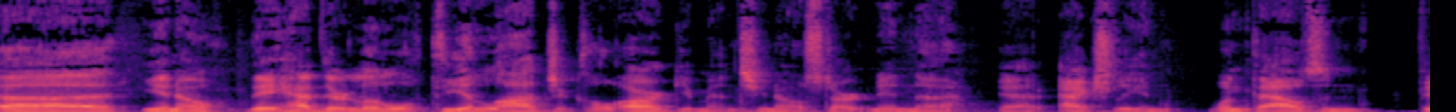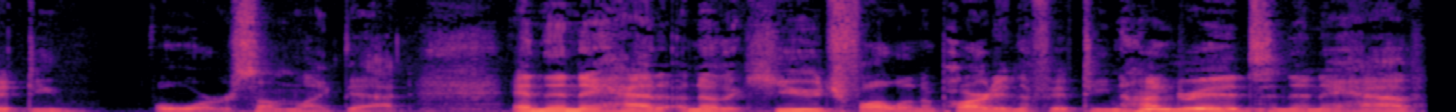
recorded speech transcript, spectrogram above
uh, you know, they had their little theological arguments, you know, starting in the, uh, actually in 1054 or something like that. And then they had another huge falling apart in the 1500s. And then they have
